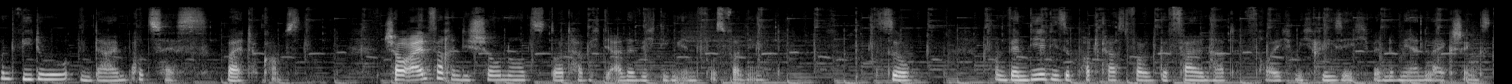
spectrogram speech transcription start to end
und wie du in deinem Prozess weiterkommst. Schau einfach in die Show Notes, dort habe ich dir alle wichtigen Infos verlinkt. So, und wenn dir diese Podcast-Folge gefallen hat, freue ich mich riesig, wenn du mir ein Like schenkst,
